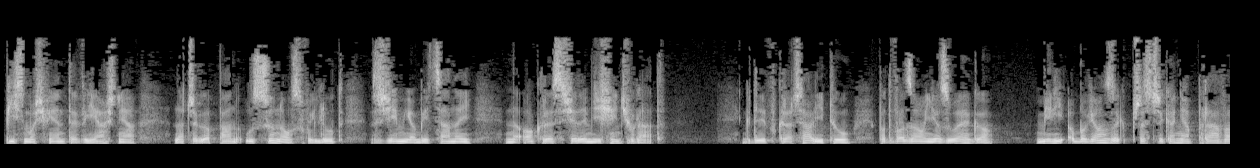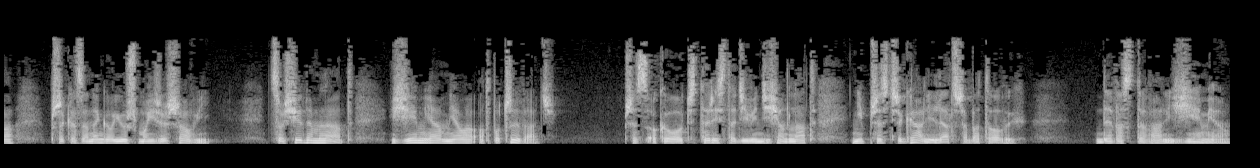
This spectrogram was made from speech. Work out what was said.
Pismo Święte wyjaśnia, dlaczego Pan usunął swój lud z ziemi obiecanej na okres siedemdziesięciu lat. Gdy wkraczali tu pod wodzą Jozłego, mieli obowiązek przestrzegania prawa przekazanego już Mojżeszowi. Co siedem lat ziemia miała odpoczywać. Przez około 490 lat nie przestrzegali lat szabatowych. Dewastowali ziemię.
